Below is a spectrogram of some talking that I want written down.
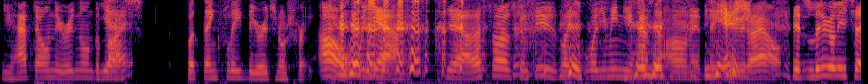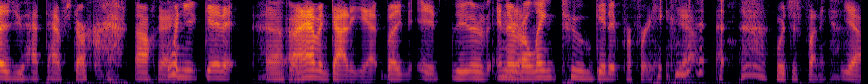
you have to own the original to buy it. yes, but thankfully the original's free. Oh, well, yeah, yeah. That's why I was confused. Like, what do you mean you have to own it? They Yeah, gave it out. It literally says you have to have StarCraft Okay. when you get it. Okay. I haven't got it yet, but it there's, and there's Yeah. a link to get it for free. Yeah. which is funny. yeah.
